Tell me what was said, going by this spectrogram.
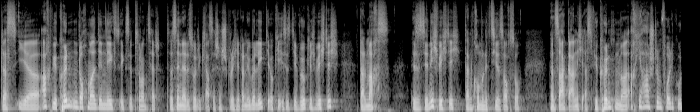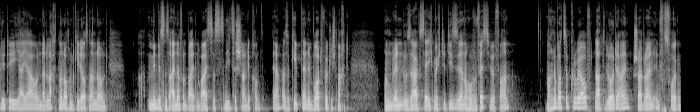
dass ihr, ach, wir könnten doch mal demnächst XYZ. Das sind ja so die klassischen Sprüche. Dann überleg dir, okay, ist es dir wirklich wichtig? Dann mach's. Ist es dir nicht wichtig? Dann kommunizier es auch so. Dann sag gar nicht erst, wir könnten mal, ach ja, stimmt, voll die gute Idee, ja, ja. Und dann lacht man noch und geht auseinander und mindestens einer von beiden weiß, dass es nie zustande kommt. Ja? Also gib deinem Wort wirklich Macht. Und wenn du sagst, hey, ich möchte dieses Jahr noch auf ein Festival fahren, mach eine WhatsApp-Gruppe auf, lad die Leute ein, schreib rein, Infos folgen.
